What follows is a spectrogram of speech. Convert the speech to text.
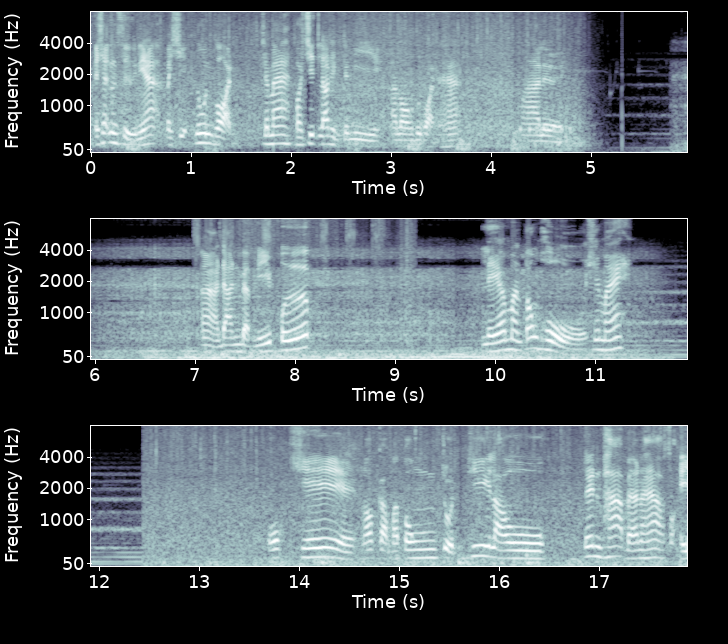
ไอ้ชั้นหนังสือเนี้ยไปชิดนู่นก่อนใช่ไหมพอชิดแล้วถึงจะมีอะลองดูก่อนนะฮะมาเลย อ่าดันแบบนี้ปุ๊บแล้วมันต้องโผล่ใช่ไหมโอเค เรากลับมาตรงจุดที่เราเล่นภาพแล้วนะฮะไอ้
